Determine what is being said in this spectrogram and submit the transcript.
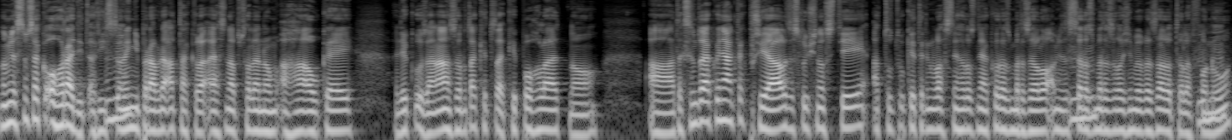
No měl jsem se jako ohradit a říct, mm-hmm. to mhm. není pravda a takhle. A já jsem napsal jenom, aha, OK, děkuji za názor, no tak je to taky pohled, no. A tak jsem to jako nějak tak přijal ze slušnosti a to tu Katrin vlastně hrozně jako rozmrzelo a mě zase mm-hmm. rozmrzelo, že mi vezla do telefonu. Mm-hmm.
